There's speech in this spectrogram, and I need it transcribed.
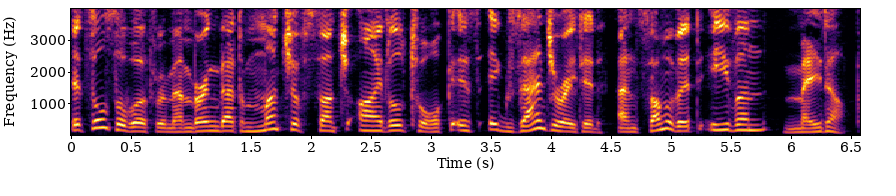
It's also worth remembering that much of such idle talk is exaggerated and some of it even made up.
